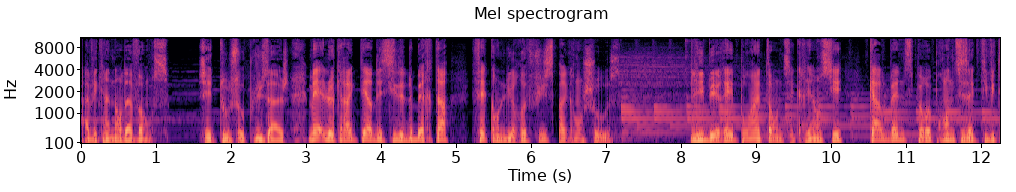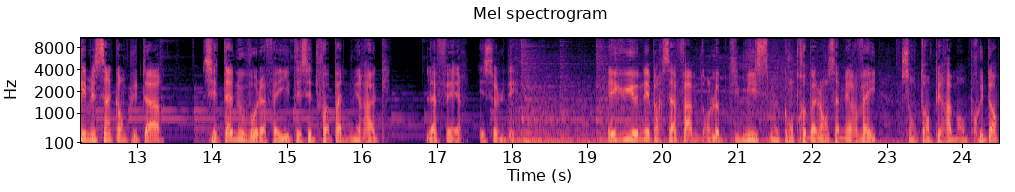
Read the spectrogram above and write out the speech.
avec un an d'avance. C'est tout sauf l'usage, mais le caractère décidé de Bertha fait qu'on ne lui refuse pas grand-chose. Libéré pour un temps de ses créanciers, Karl Benz peut reprendre ses activités, mais cinq ans plus tard, c'est à nouveau la faillite et cette fois pas de miracle, l'affaire est soldée. Aiguillonné par sa femme dont l'optimisme contrebalance à merveille son tempérament prudent,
